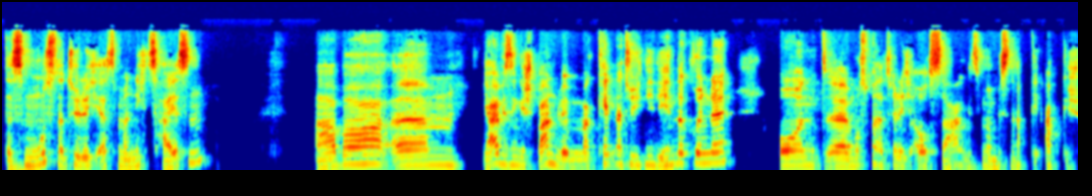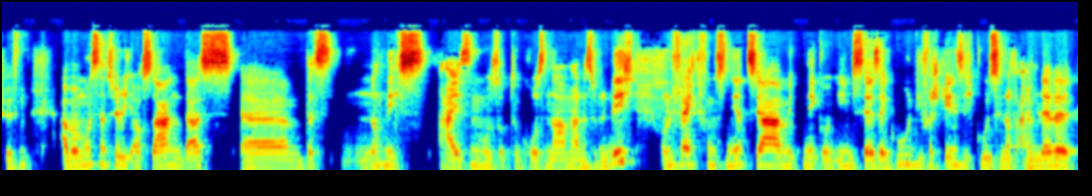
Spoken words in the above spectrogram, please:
Das muss natürlich erstmal nichts heißen. Aber ähm, ja, wir sind gespannt. Man kennt natürlich nie die Hintergründe. Und äh, muss man natürlich auch sagen, jetzt sind wir ein bisschen abge abgeschwiffen, aber man muss natürlich auch sagen, dass ähm, das noch nichts heißen muss, ob du einen großen Namen hattest oder nicht. Und vielleicht funktioniert es ja mit Nick und ihm sehr, sehr gut. Die verstehen sich gut, sind auf einem Level.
